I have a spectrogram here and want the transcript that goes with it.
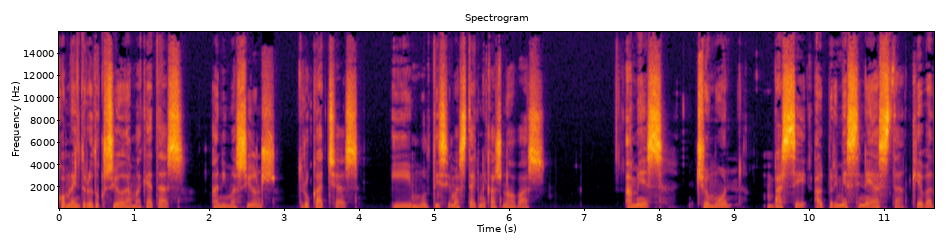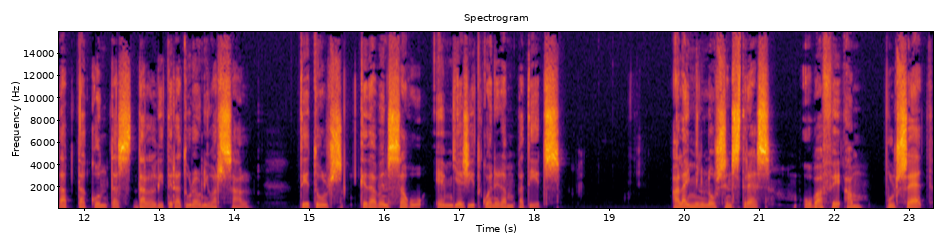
com la introducció de maquetes, animacions, trucatges i moltíssimes tècniques noves. A més, Chomon va ser el primer cineasta que va adaptar contes de la literatura universal, títols que de ben segur hem llegit quan érem petits. A l'any 1903 ho va fer amb Pulset,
